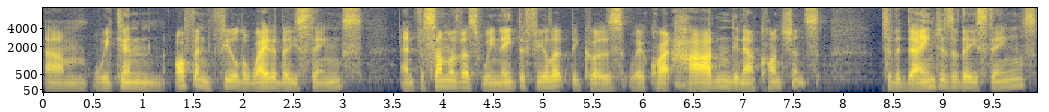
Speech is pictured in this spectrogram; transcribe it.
um, we can often feel the weight of these things, and for some of us, we need to feel it because we're quite hardened in our conscience to the dangers of these things.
